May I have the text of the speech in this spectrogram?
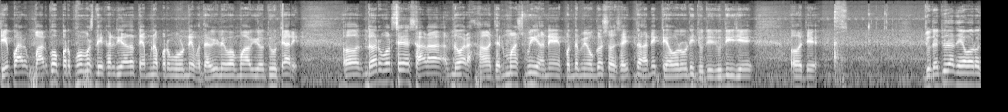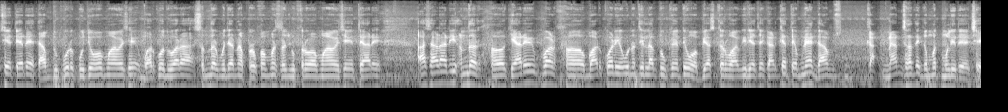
જે બાળકો પરફોર્મન્સ દેખાડી રહ્યા હતા તેમના પરફોર્મન્સને વધાવી લેવામાં આવ્યું હતું. ત્યારે દર વર્ષે શાળા દ્વારા જન્માષ્ટમી અને પંદરમી ઓગસ્ટ સહિતના અનેક તહેવારોની જુદી જુદી જે જે જુદા જુદા તહેવારો છે તેને ધામધૂમપૂર્વક ઉજવવામાં આવે છે. બાળકો દ્વારા સુંદર મજાના પરફોર્મન્સ રજૂ કરવામાં આવે છે. ત્યારે આ શાળાની અંદર ક્યારેય પણ બાળકોને એવું નથી લાગતું કે તેઓ અભ્યાસ કરવા આવી રહ્યા છે, કારણ કે તેમને ગામ જ્ઞાન સાથે ગમત મળી રહે છે.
